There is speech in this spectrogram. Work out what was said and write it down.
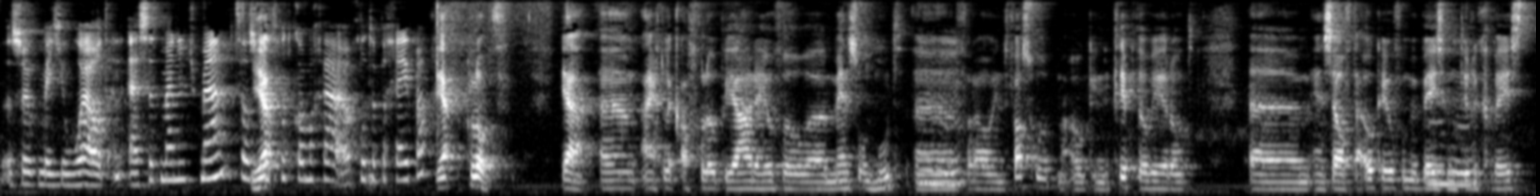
Dat is ook een beetje wealth en asset management, als ik Ja. het goed, kan bega- goed heb begrepen. Ja, klopt. Ja, ehm, eigenlijk afgelopen jaren heel veel eh, mensen ontmoet. Eh, Mhm. Vooral in het vastgoed, maar ook in de cryptowereld. Ehm, en zelf daar ook heel veel mee bezig Mhm. natuurlijk geweest.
